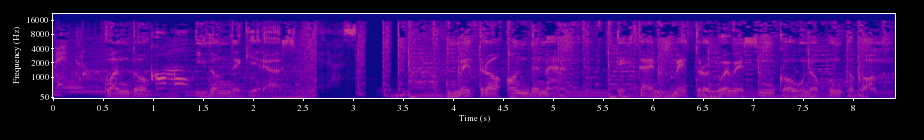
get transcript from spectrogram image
Metro. cuando ¿Cómo? y donde quieras. Metro On Demand está en metro951.com.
